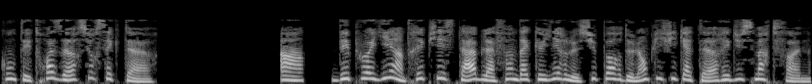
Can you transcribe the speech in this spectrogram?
comptez 3 heures sur secteur. 1. Déployez un trépied stable afin d'accueillir le support de l'amplificateur et du smartphone.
